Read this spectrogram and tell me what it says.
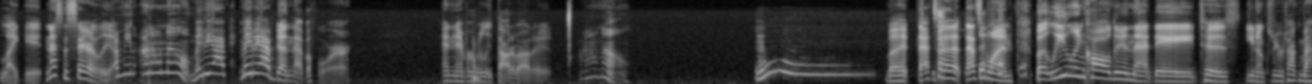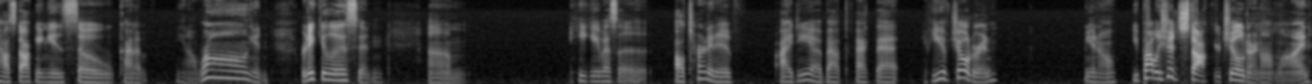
like it necessarily. I mean, I don't know. Maybe I maybe I've done that before, and never really thought about it. I don't know. Ooh. But that's a that's one. but Leland called in that day to you know because we were talking about how stalking is so kind of you know wrong and ridiculous, and um, he gave us a alternative idea about the fact that if you have children, you know you probably should stalk your children online,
